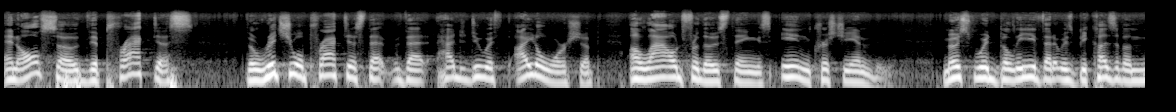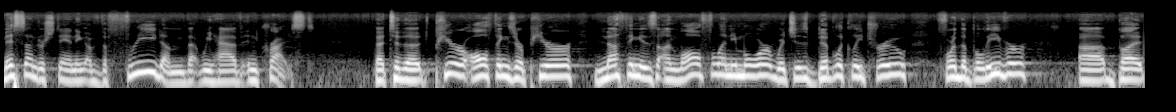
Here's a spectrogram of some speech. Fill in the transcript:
and also the practice, the ritual practice that, that had to do with idol worship, allowed for those things in Christianity. Most would believe that it was because of a misunderstanding of the freedom that we have in Christ. That to the pure, all things are pure, nothing is unlawful anymore, which is biblically true for the believer. Uh, but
